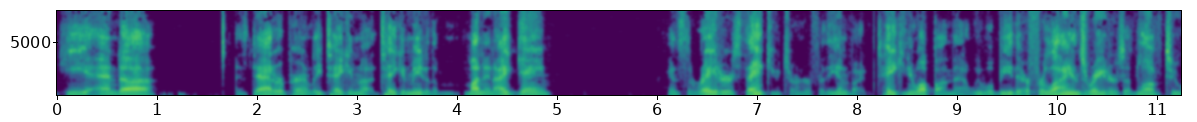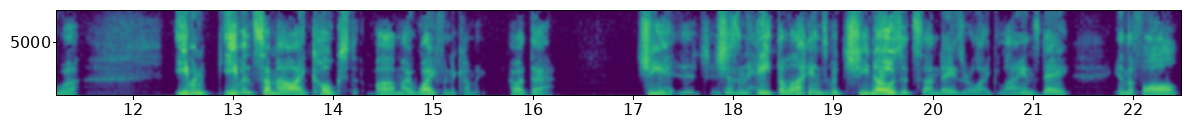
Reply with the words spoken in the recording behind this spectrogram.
He and uh, his dad are apparently taking taking me to the Monday night game against the Raiders. Thank you, Turner, for the invite. taking you up on that. We will be there for Lions Raiders. I'd love to. Uh, even even somehow I coaxed uh, my wife into coming. How about that? She she doesn't hate the Lions, but she knows that Sundays are like Lions Day in the fall,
